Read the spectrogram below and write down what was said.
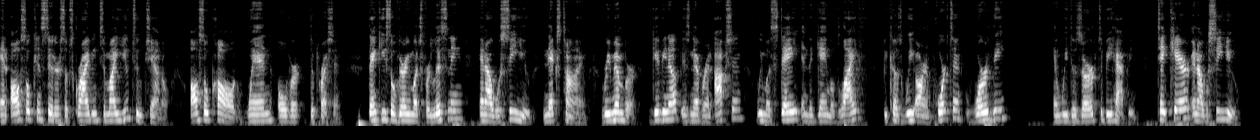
and also consider subscribing to my YouTube channel, also called Win Over Depression. Thank you so very much for listening, and I will see you next time. Remember, giving up is never an option. We must stay in the game of life because we are important, worthy, and we deserve to be happy. Take care, and I will see you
